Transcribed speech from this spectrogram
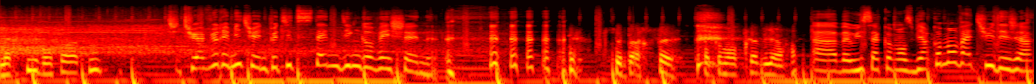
Merci, bonsoir à tous. Tu, as vu Rémi, tu as une petite standing ovation. C'est parfait, ça commence très bien. Ah bah oui, ça commence bien. Comment vas-tu déjà?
